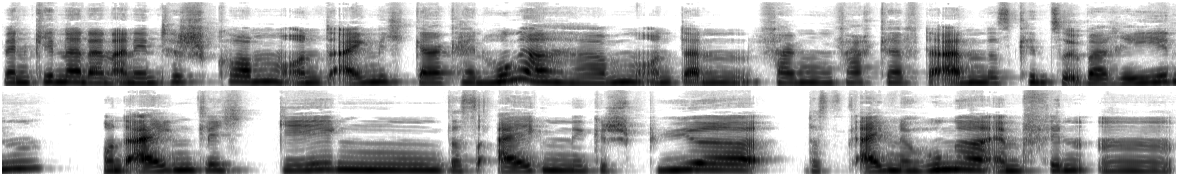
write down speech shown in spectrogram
wenn Kinder dann an den Tisch kommen und eigentlich gar keinen Hunger haben und dann fangen Fachkräfte an, das Kind zu überreden und eigentlich gegen das eigene Gespür, das eigene Hungerempfinden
